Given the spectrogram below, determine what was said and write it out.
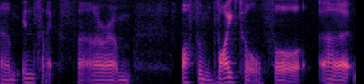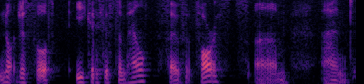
um, insects that are um, often vital for uh, not just sort of ecosystem health, so for forests um, and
